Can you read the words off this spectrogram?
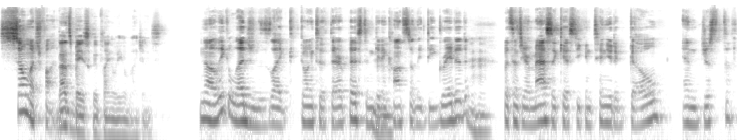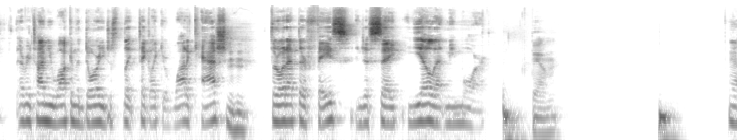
So much fun. That's basically playing League of Legends. no, League of Legends is like going to a therapist and getting Mhm. constantly degraded. Mm-hmm. But since you're a masochist, you continue to go and just every time you walk in the door, you just like take like your wad of cash, Mm-hmm. throw it at their face, and just say, "Yell at me more." Damn. Yeah.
